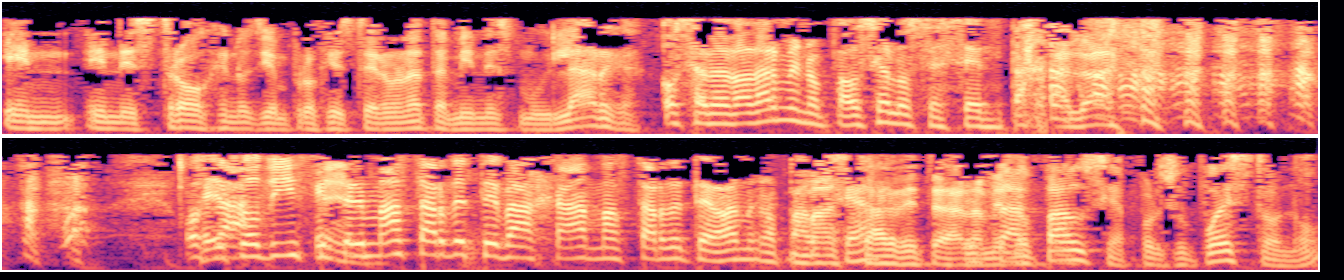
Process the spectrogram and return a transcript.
en, en, estrógenos y en progesterona también es muy larga. O sea, me va a dar menopausia a los 60. O sea, Eso dicen. Entre más tarde te baja, más tarde te da la menopausia. Más tarde te da la menopausia, por supuesto, ¿no?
